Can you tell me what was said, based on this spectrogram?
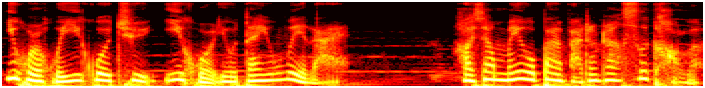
一会儿回忆过去，一会儿又担忧未来，好像没有办法正常思考了，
